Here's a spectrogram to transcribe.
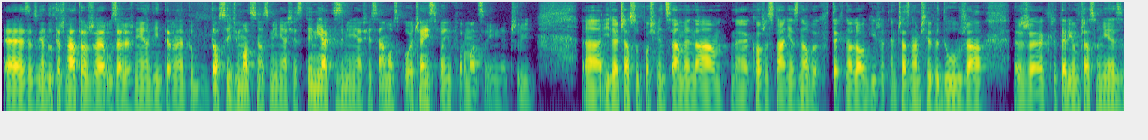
E, ze względu też na to, że uzależnienie od internetu dosyć mocno zmienia się z tym, jak zmienia się samo społeczeństwo informacyjne, czyli E, ile czasu poświęcamy na e, korzystanie z nowych technologii, że ten czas nam się wydłuża, że kryterium czasu nie jest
